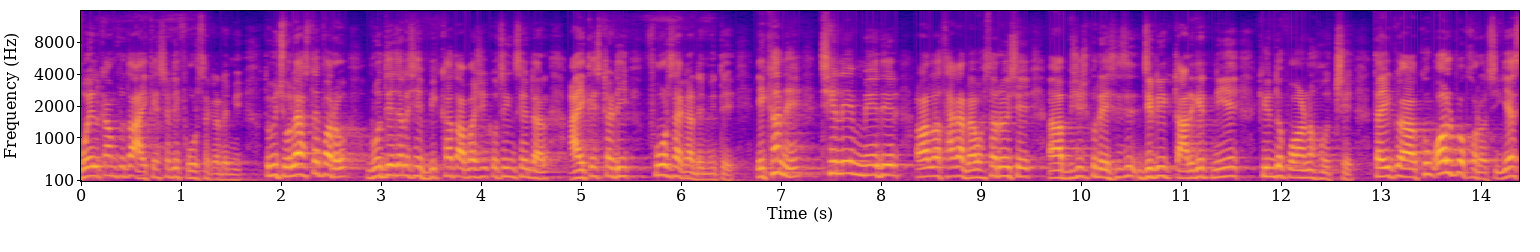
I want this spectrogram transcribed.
welcome to the IK study force academy তুমি চলে আসতে পারো নদিয়া জেলার সেই বিখ্যাত আবাসিক coaching centre IK study force একাডেমিতে এখানে ছেলে মেয়েদের আলাদা থাকার ব্যবস্থা রয়েছে বিশেষ করে এসএসসি জিডির টার্গেট নিয়ে কিন্তু পড়ানো হচ্ছে। তাই খুব অল্প খরচ। ইয়েস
